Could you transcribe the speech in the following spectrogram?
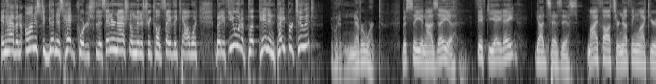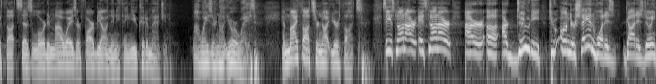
and have an honest to goodness headquarters for this international ministry called Save the Cowboy. But if you would have put pen and paper to it, it would have never worked. But see, in Isaiah 58 8, God says this My thoughts are nothing like your thoughts, says the Lord, and my ways are far beyond anything you could imagine. My ways are not your ways. And my thoughts are not your thoughts. See, it's not our, it's not our, our, uh, our duty to understand what is God is doing.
